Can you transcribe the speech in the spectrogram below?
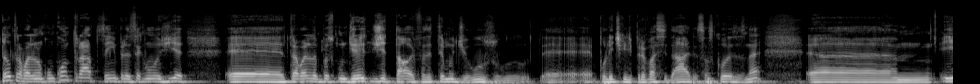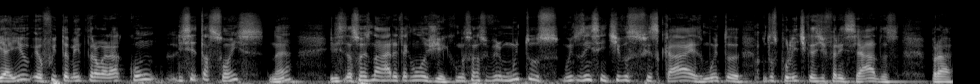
Então, trabalhando com contratos, em empresa de tecnologia, é, trabalhando depois com direito digital, de fazer termo de uso, é, é, política de privacidade, essas coisas, né? Ah, e aí eu fui também trabalhar com licitações, né? E licitações na área de tecnologia, que começaram a surgir muitos, muitos incentivos fiscais, muito, muitas políticas diferenciadas para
